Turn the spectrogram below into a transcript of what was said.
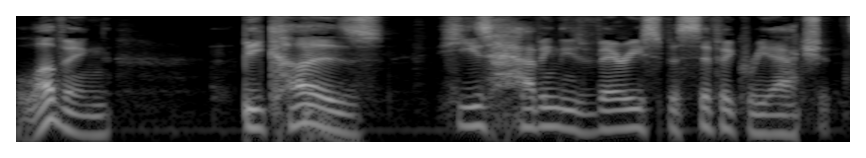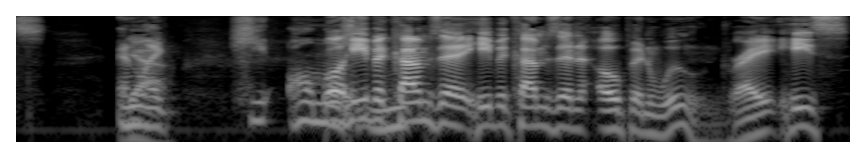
loving because he's having these very specific reactions. And Yeah. like he almost Well, he becomes a he becomes an open wound, right? He's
